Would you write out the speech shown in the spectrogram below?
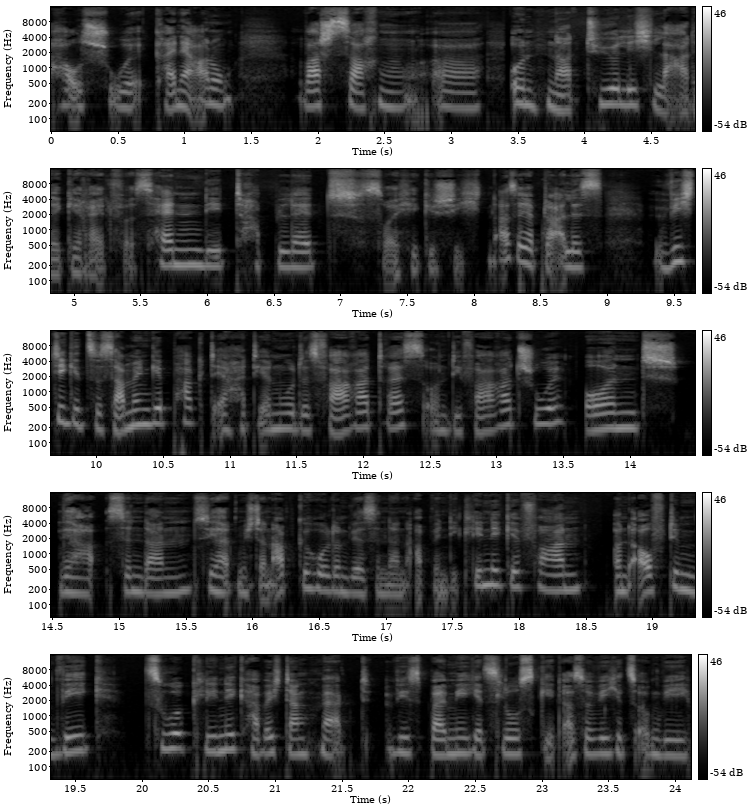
Hausschuhe, keine Ahnung, Waschsachen äh, und natürlich Ladegerät fürs Handy, Tablet, solche Geschichten. Also ich habe da alles Wichtige zusammengepackt. Er hat ja nur das Fahrraddress und die Fahrradschuhe und wir sind dann, sie hat mich dann abgeholt und wir sind dann ab in die Klinik gefahren und auf dem Weg zur Klinik habe ich dann gemerkt, wie es bei mir jetzt losgeht. Also wie ich jetzt irgendwie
